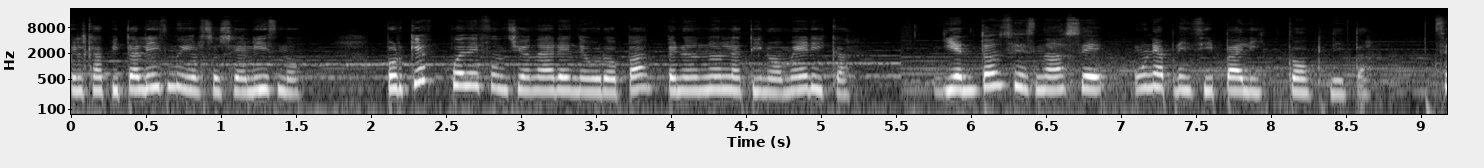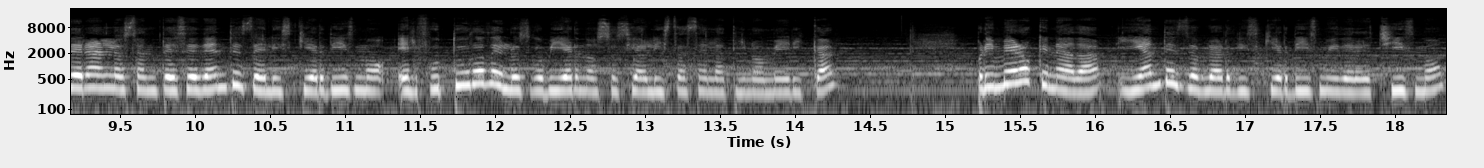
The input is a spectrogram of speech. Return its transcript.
el capitalismo y el socialismo. ¿Por qué puede funcionar en Europa pero no en Latinoamérica? Y entonces nace una principal incógnita. ¿Serán los antecedentes del izquierdismo el futuro de los gobiernos socialistas en Latinoamérica? Primero que nada, y antes de hablar de izquierdismo y derechismo,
